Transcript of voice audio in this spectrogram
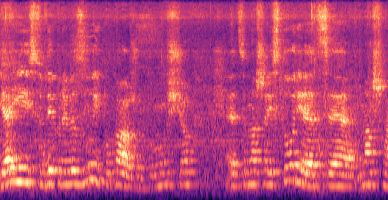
я її сюди привезу і покажу, тому що е, це наша історія, це наша,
